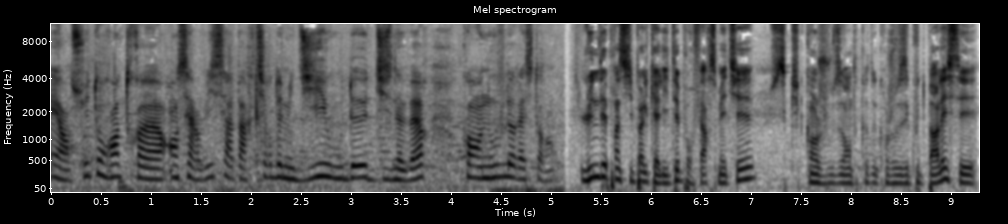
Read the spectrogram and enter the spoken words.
et ensuite on rentre en service à partir de midi ou de 19h quand on ouvre le restaurant. L'une des principales qualités pour faire ce métier, quand je vous, ent- quand je vous écoute parler, c'est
